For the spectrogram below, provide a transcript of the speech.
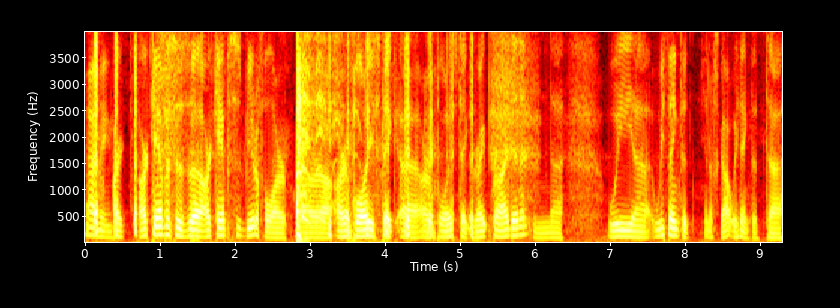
I mean, our, our campus is uh, our campus is beautiful. Our our, uh, our employees take uh, our employees take great pride in it, and uh, we uh, we think that you know Scott. We think that uh,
